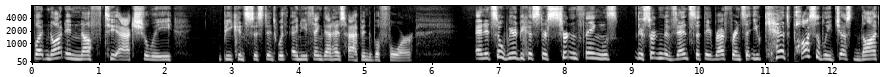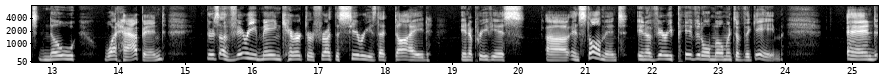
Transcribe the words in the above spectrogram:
but not enough to actually be consistent with anything that has happened before. And it's so weird because there's certain things, there's certain events that they reference that you can't possibly just not know what happened there's a very main character throughout the series that died in a previous uh, installment in a very pivotal moment of the game. And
